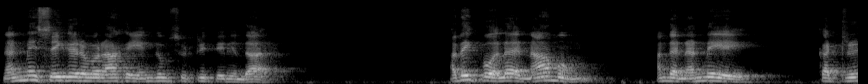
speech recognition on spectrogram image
நன்மை செய்கிறவராக எங்கும் சுற்றி திரிந்தார். அதை போல நாமும் அந்த நன்மையை கற்று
